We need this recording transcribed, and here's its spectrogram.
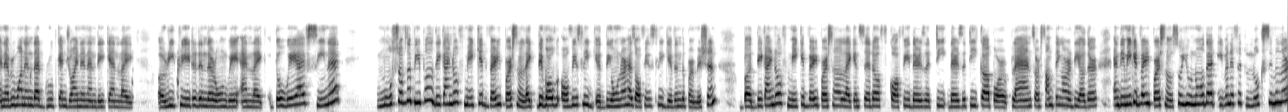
and everyone in that group can join in and they can, like, uh, recreate it in their own way. And, like, the way I've seen it, most of the people they kind of make it very personal. Like they've ob- obviously the owner has obviously given the permission but they kind of make it very personal. Like instead of coffee there's a tea there's a teacup or plants or something or the other and they make it very personal. So you know that even if it looks similar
